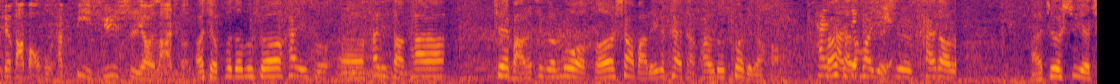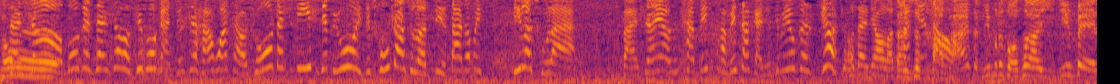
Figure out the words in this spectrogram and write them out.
缺乏保护，他必须是要拉扯。而且不得不说，哈利索呃哈利桑他这把的这个洛和上把的一个泰坦发挥都特别的好。刚才的话也是开到了啊，这个视野超位。在绕，摩根在绕，这波感觉是韩华想要冲，但是第一时间比如我已经冲上去了，自己的大招被逼了出来。反身要是看维萨，维萨感觉这边又跟又要招待掉了。但是卡牌在屏幕的左侧已经被。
